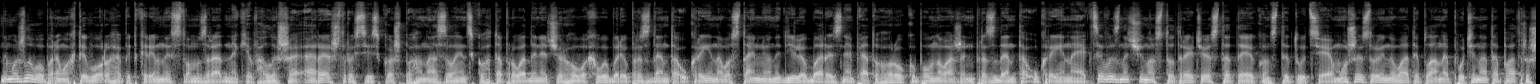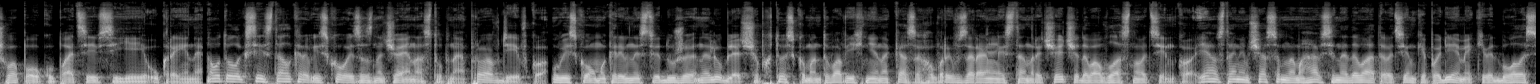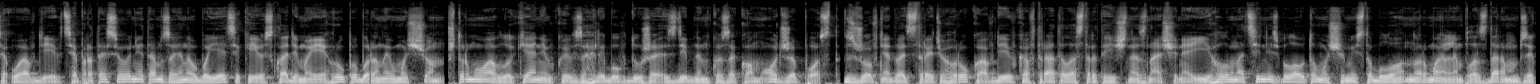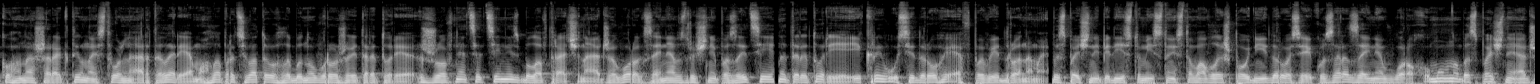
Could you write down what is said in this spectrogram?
Неможливо перемогти ворога під керівництвом зрадників. Лише арешт російського шпигуна Зеленського та проведення чергових виборів президента України в останню неділю березня п'ятого року повноважень президента України, як це визначено 103 статтею Конституції, може зруйнувати плани Путіна та Патрушева по окупації всієї України. А от Олексій Сталкер, військовий, зазначає наступне про Авдіївку. У військовому керівництві дуже не люблять, щоб хтось коментував їхні накази, говорив за реальний стан речей чи давав власну оцінку. Я останнім часом намагався не давати оцінки подіям, які відбувалися у Авдіївці. Проте сьогодні там загинув боєць, який у складі моєї групи боронив Мощун, штурмував Лук'янівку і взагалі був дуже здібним козаком. Отже, пост з жовтня 23-го року Авдіївка втратила стратегічне значення. Її головна цінність була у тому, що місто було нормальним плацдармом, з якого наша реактивна і ствольна артилерія могла працювати у глибину ворожої території. З жовтня ця цінність була втрачена, адже ворог зайняв зручні позиції на території і крив усі дороги ФПВ дронами. Безпечний під'їзд у місто існував лише по одній дорозі, яку зараз зайняв ворог. Умовно безпечний, адже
